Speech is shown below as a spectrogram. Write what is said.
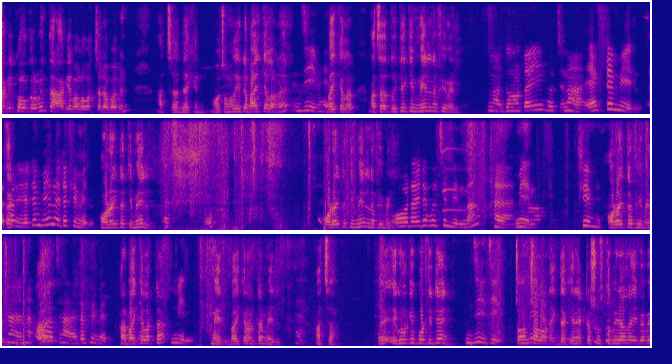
আগে কল করবেন তার আগে ভালো বাচ্চাটা পাবেন। আচ্ছা দেখেন ও চমৎকার। এটা বাই কালার হ্যাঁ? জি ভাই বাই কালার আচ্ছা দুইটা কি মেল না ফিমেল না দুটোটাই হচ্ছে না একটা মেল সরি এটা মেল এটা ফিমেল অড়াইটা কি মেল অড়াইটা কি মেল না ফিমেল ওটাইটা হচ্ছে মেল না? হ্যাঁ মেল ফিমেল অড়াইটা ফিমেল হ্যাঁ হ্যাঁ ও আচ্ছা হ্যাঁ এটা ফিমেল আর বাই কালারটা মেল মেল বাই কালারটা মেল হ্যাঁ। আচ্ছা এগুলো কি পটি টেন? জি জি। চঞ্চল অনেক দেখেন একটা সুস্থ বিড়াল এইভাবে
